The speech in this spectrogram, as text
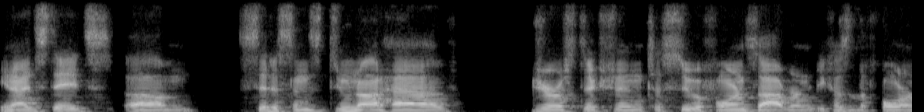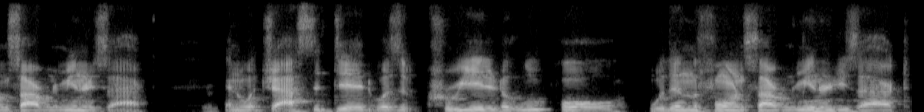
United States um, citizens do not have jurisdiction to sue a foreign sovereign because of the Foreign Sovereign Immunities Act. And what JASTA did was it created a loophole within the Foreign Sovereign Immunities Act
